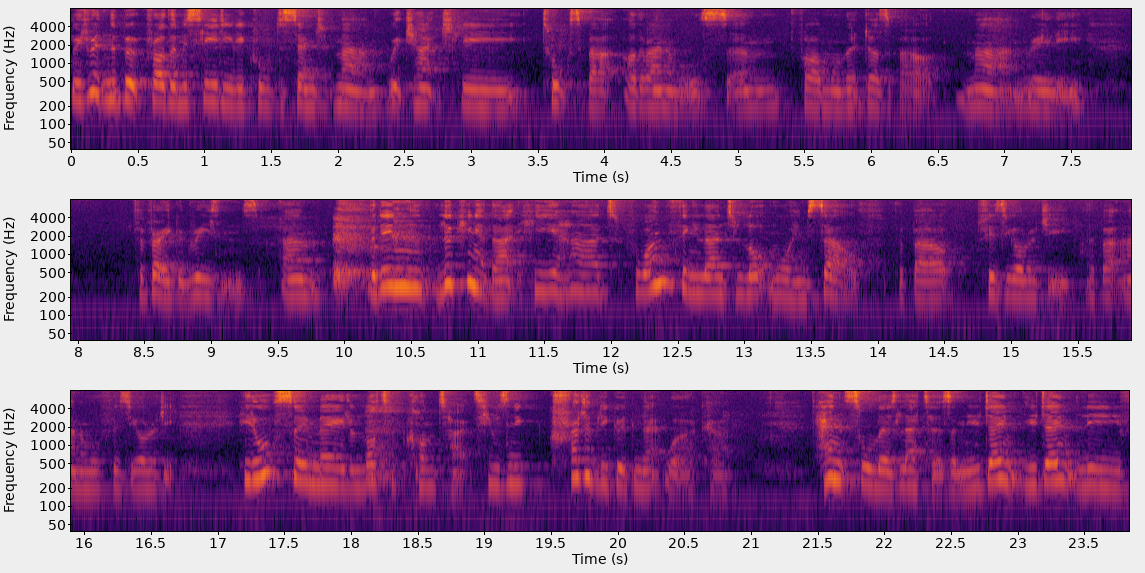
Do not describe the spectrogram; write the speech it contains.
We'd written the book rather misleadingly called Descent of Man, which actually talks about other animals um, far more than it does about man, really, for very good reasons. Um, but in looking at that, he had, for one thing, learnt a lot more himself about physiology, about animal physiology. He'd also made a lot of contacts. He was an incredibly good networker, hence all those letters. I mean, you don't, you don't leave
